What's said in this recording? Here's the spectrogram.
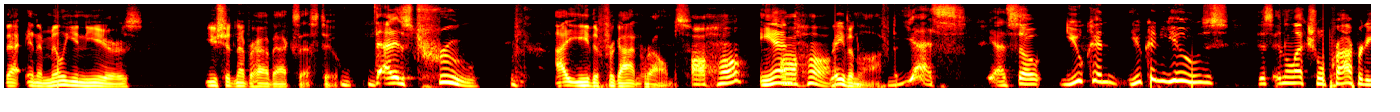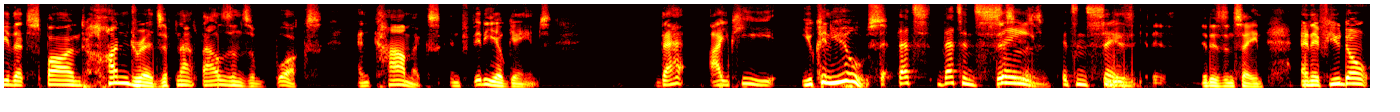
that in a million years you should never have access to, That is true. i.e., the Forgotten Realms Uh huh. and Uh-huh. Ravenloft. Yes. Yeah. So you can you can use this intellectual property that spawned hundreds, if not thousands, of books and comics and video games. That IP you can use. Th- that's that's insane. is- it's insane. is, it is. It is insane. And if you don't,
